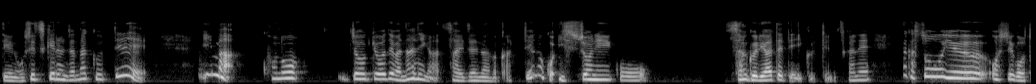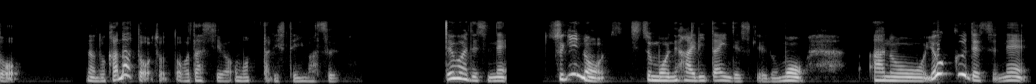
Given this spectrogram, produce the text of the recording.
ていうのを押し付けるんじゃなくて今この状況では何が最善なのかっていうのをこう一緒にこう探り当てていくっていうんですかねなんかそういうお仕事なのかなとちょっと私は思ったりしています。ではですね次の質問に入りたいんですけれどもあのよくですね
